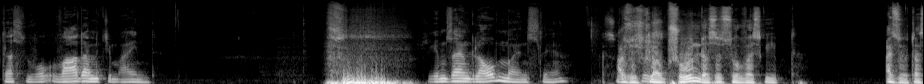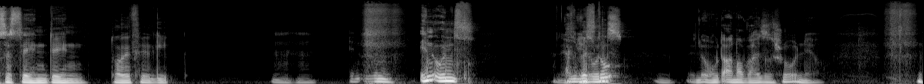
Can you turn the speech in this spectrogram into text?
das war damit gemeint. Jedem seinem Glauben meinst du, ja? So Also ich glaube schon, dass es sowas gibt. Also, dass es den, den Teufel gibt. In, un, in uns. Ja, also in bist du- uns, in irgendeiner Weise schon, ja.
